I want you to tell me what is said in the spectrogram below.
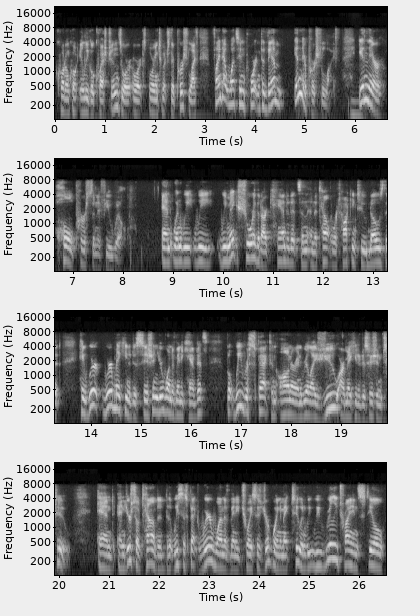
quote unquote illegal questions or, or exploring too much of their personal life. Find out what's important to them in their personal life, mm-hmm. in their whole person, if you will. And when we we we make sure that our candidates and, and the talent that we're talking to knows that, hey, we're we're making a decision. You're one of many candidates, but we respect and honor and realize you are making a decision too. And and you're so talented that we suspect we're one of many choices you're going to make too. And we, we really try and instill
